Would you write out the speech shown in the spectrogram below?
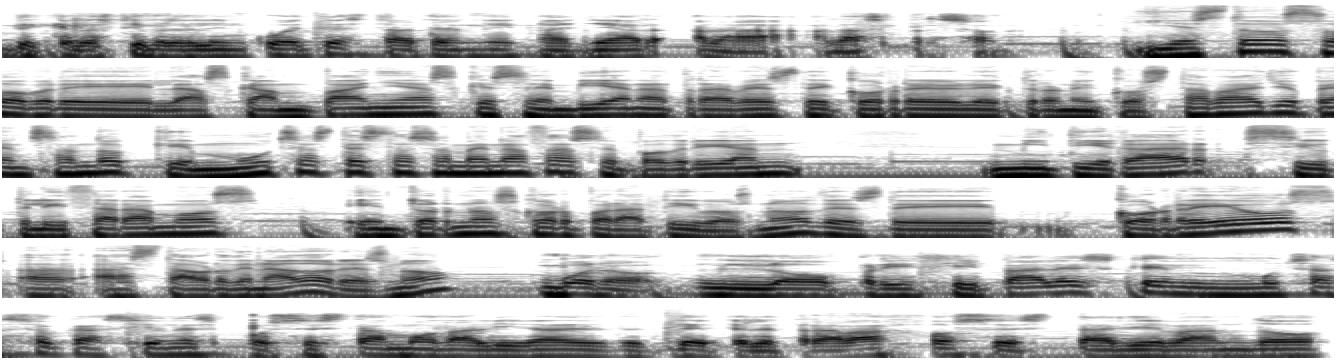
de, que los ciberdelincuentes traten de engañar a las personas. Y esto sobre las campañas que se envían a través de correo electrónico. Estaba yo pensando que muchas de estas amenazas se podrían mitigar si utilizáramos entornos corporativos, ¿no? Desde correos hasta ordenadores, ¿no? Bueno, lo principal es que en muchas ocasiones, pues esta modalidad de, teletrabajo se está llevando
